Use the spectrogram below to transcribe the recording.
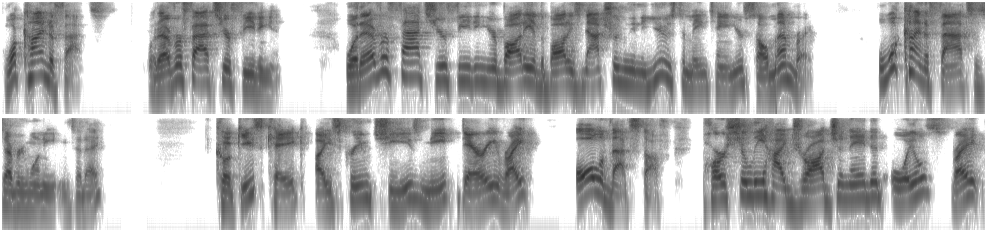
What kind of fats? Whatever fats you're feeding it. Whatever fats you're feeding your body, the body's naturally going to use to maintain your cell membrane. Well, what kind of fats is everyone eating today? Cookies, cake, ice cream, cheese, meat, dairy, right? All of that stuff partially hydrogenated oils, right?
